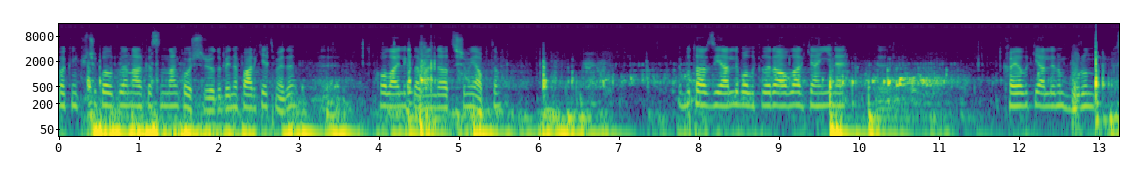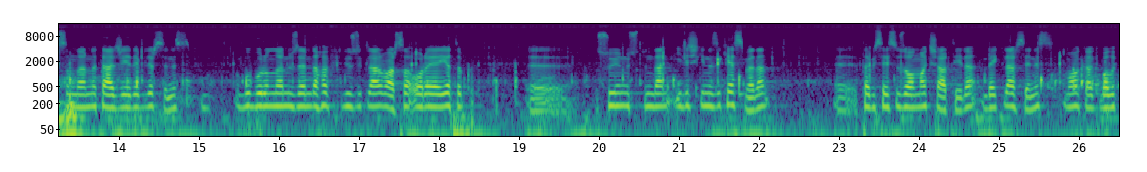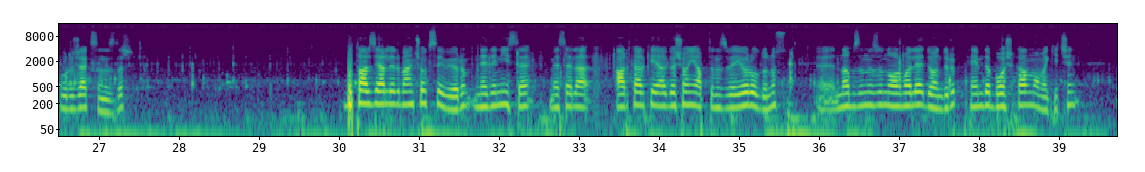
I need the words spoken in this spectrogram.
Bakın küçük balıkların arkasından koşturuyordu. Beni fark etmedi. Ee, kolaylıkla ben de atışımı yaptım. Bu tarz yerli balıkları avlarken yine e, kayalık yerlerin burun kısımlarını tercih edebilirsiniz. Bu burunların üzerinde hafif düzlükler varsa oraya yatıp e, suyun üstünden ilişkinizi kesmeden e, tabi sessiz olmak şartıyla beklerseniz muhakkak balık vuracaksınızdır. Bu tarz yerleri ben çok seviyorum. Nedeni ise mesela arka arkaya agaşon yaptınız ve yoruldunuz. E, nabzınızı normale döndürüp hem de boş kalmamak için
